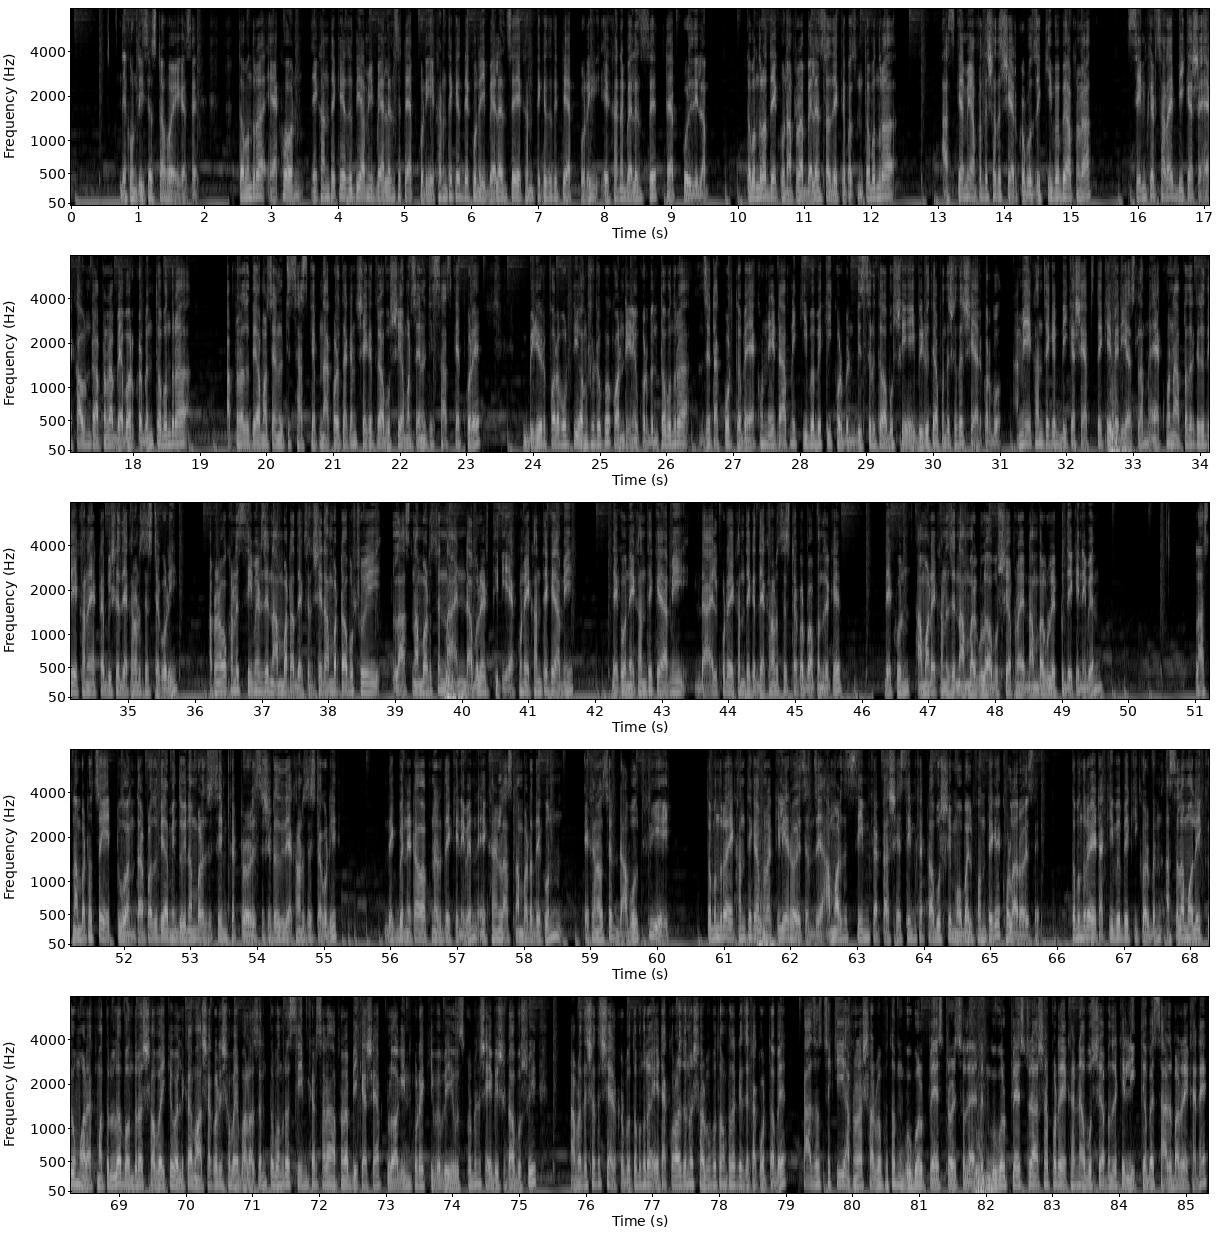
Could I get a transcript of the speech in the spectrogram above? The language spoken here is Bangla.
দেখুন রিসার্চটা হয়ে গেছে। তো বন্ধুরা, এখন এখান থেকে যদি আমি ব্যালেন্সে ট্যাপ করি, এখান থেকে দেখুন, এই ব্যালেন্সে এখান থেকে যদি ট্যাপ করি, এখানে ব্যালেন্সে ট্যাপ করে দিলাম। তো বন্ধুরা, দেখুন, আপনারা ব্যালেন্সটা দেখতে পাচ্ছেন। তো বন্ধুরা, আজকে আমি আপনাদের সাথে শেয়ার করব যে কীভাবে আপনারা সিম কার্ড ছাড়াই বিকাশ অ্যাকাউন্ট আপনারা ব্যবহার করবেন। তো বন্ধুরা আপনারা যদি আমার চ্যানেলটি সাবস্ক্রাইব না করে থাকেন, সেক্ষেত্রে অবশ্যই আমার চ্যানেলটি সাবস্ক্রাইব করে ভিডিওর পরবর্তী অংশটুকু কন্টিনিউ করবেন। তো বন্ধুরা, যেটা করতে হবে, এখন এটা আপনি কীভাবে কি করবেন, বিস্তারিত অবশ্যই এই ভিডিওতে আপনাদের সাথে শেয়ার করব। আমি এখান থেকে বিকাশ অ্যাপস থেকে বেরিয়ে আসলাম। এখন আপনাদেরকে যদি এখানে একটা বিষয় দেখানোর চেষ্টা করি, আপনারা ওখানে সিমের যে নাম্বারটা দেখছেন, সেই নাম্বারটা অবশ্যই লাস্ট নাম্বার হচ্ছে নাইন ডাবল এইট থ্রি এখন এখান থেকে আমি, দেখুন, এখান থেকে আমি ডায়াল করে এখান থেকে দেখানোর চেষ্টা করব আপনাদেরকে। দেখুন, আমার এখানে যে নাম্বারগুলো, অবশ্যই আপনার নাম্বারগুলো একটু দেখে নেবেন। লাস্ট নাম্বারটা হচ্ছে এইট টু ওয়ান তারপর যদি আমি দুই নাম্বারের যে সিম কার্ডটা রয়েছে, সেটা যদি দেখানোর চেষ্টা করি, দেখবেন এটাও আপনারা দেখে নেবেন। এখানে লাস্ট নাম্বারটা দেখুন, এখানে হচ্ছে ডাবল থ্রি এইট তো বন্ধুরা, এখান থেকে আপনারা ক্লিয়ার হয়েছেন যে আমার যে সিম কার্ডটা সেই সিম কার্ডটা অবশ্যই মোবাইল ফোন থেকে খোলা রয়েছে। তো বন্ধুরা, এটা কীভাবে কি করবেন? আসসালামু আলাইকুম ওরহমতুল্লাহ বন্ধুরা, সবাইকে ওয়েলকাম। আশা করি সবাই ভালো আছেন। তো বন্ধুরা, সিম কার্ড ছাড়া আপনারা বিকাশ অ্যাপ লগ ইন করে কীভাবে ইউজ করবেন, সেই বিষয়টা অবশ্যই আপনাদের সাথে শেয়ার করব। তো বন্ধুরা, এটা করার জন্য সর্বপ্রথম আপনাদেরকে যেটা করতে হবে, কাজ হচ্ছে কি, আপনারা সর্বপ্রথম গুগল প্লে স্টোরে চলে আসবেন। গুগল প্লে স্টোরে আসার পরে এখানে অবশ্যই আপনাদেরকে লিখতে হবে সার্চ বারের এখানে।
